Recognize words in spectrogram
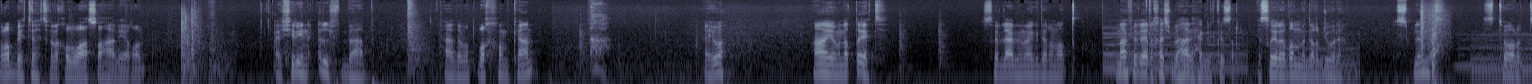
ربي تهت في الغواصة هذه يا رب. عشرين ألف باب. هذا مطبخهم كان. أيوه. ها يوم نطيت. يصير لاعبي ما يقدر ينط. ما في غير الخشبة هذه حق الكسر. يصير يضمد رجوله splint stored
